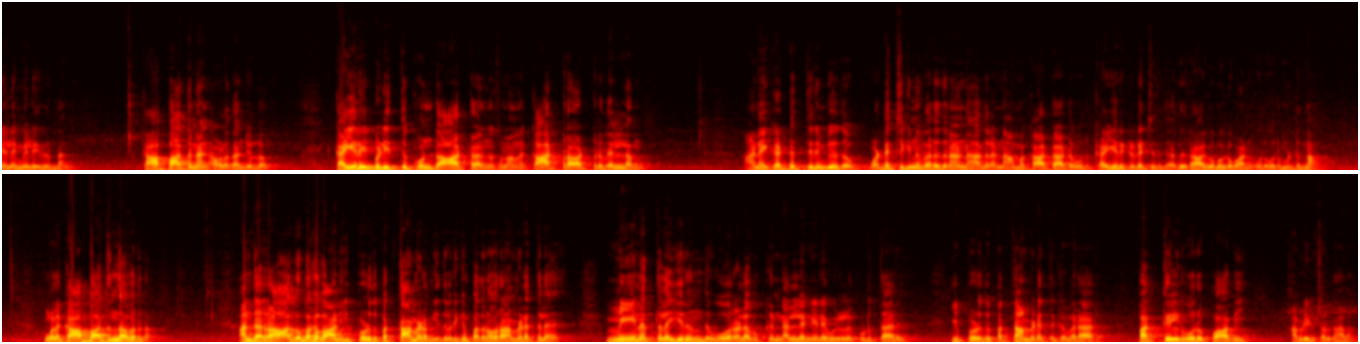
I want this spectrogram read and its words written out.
நிலைமையில் இருந்தாங்க. காப்பாற்றினாங்க அவ்வளோதான் சொல்லுவாங்க. கயிறை பிடித்து கொண்டு ஆற்ற என்ன சொல்லுவாங்க காற்றாற்று வெள்ளம். அணை கட்டு திரும்பி உடச்சிக்கின்னு வருதுனான்னா அதில் நாம் காட்டாட்ட ஒரு கயிறு கிடைச்சதுக்கு அது ராகு பகவான் ஒருவர் மட்டும்தான். உங்களை காப்பாற்றுனது அவர் தான் அந்த ராகு பகவான் இப்பொழுது பத்தாம் இடம் இது வரைக்கும் பதினோராம் இடத்துல மீனத்தில் இருந்து ஓரளவுக்கு நல்ல நினைவுகளை கொடுத்தாரு. இப்பொழுது பத்தாம் இடத்துக்கு வரார். பத்தில் ஒரு பாவி அப்படின்னு சொன்னாலும்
